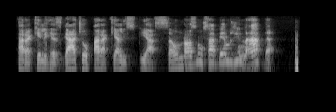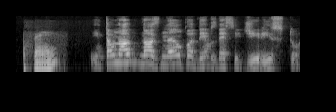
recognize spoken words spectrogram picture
para aquele resgate ou para aquela expiação, nós não sabemos de nada. Sim. Então, nós, nós não podemos decidir isto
